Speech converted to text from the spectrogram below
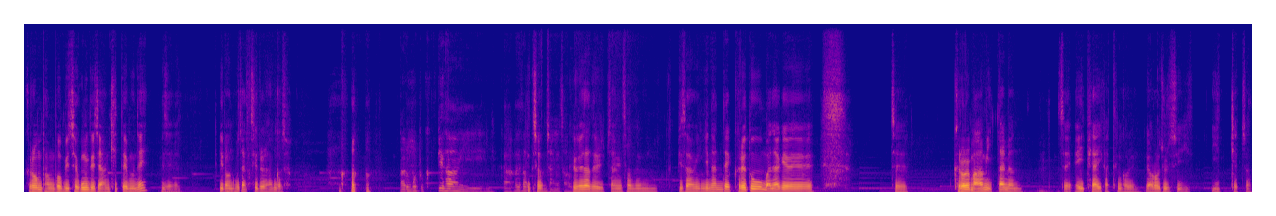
그런 방법이 제공되지 않기 때문에 이제 이런 호작질을 한 거죠. 나름 또 극비사항이니까 회사 그쵸. 입장에서 그 회사들 입장에서는 비상이긴 한데 그래도 만약에 이제 그럴 마음이 있다면 이제 API 같은 걸 열어줄 수 있, 있겠죠.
